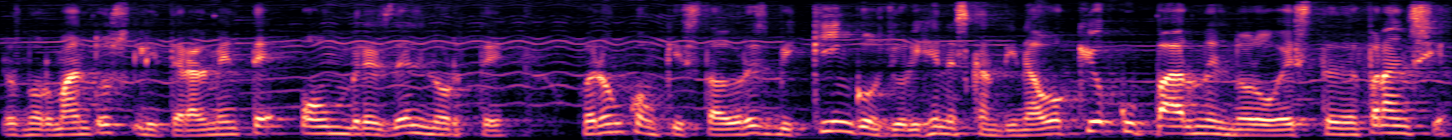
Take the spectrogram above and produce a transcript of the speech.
los normandos literalmente hombres del norte, fueron conquistadores vikingos de origen escandinavo que ocuparon el noroeste de Francia,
